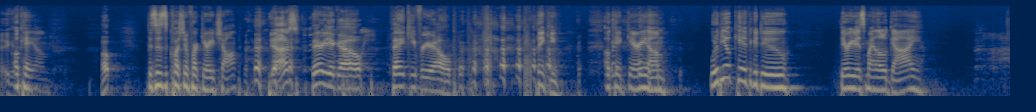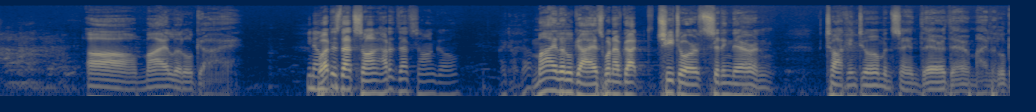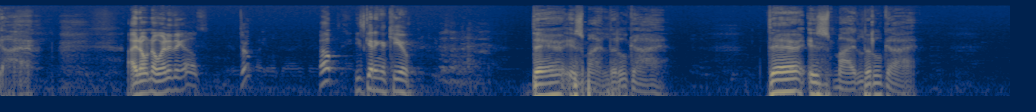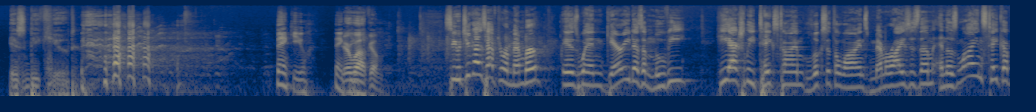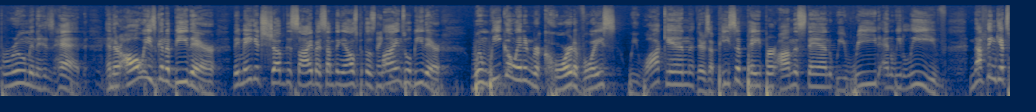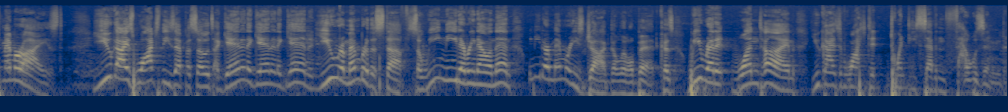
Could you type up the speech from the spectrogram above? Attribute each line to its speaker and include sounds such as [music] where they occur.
Speaker 1: [laughs] Okay, um,
Speaker 2: Oh,
Speaker 1: this is a question for Garry Chalk. [laughs]
Speaker 3: Yes?
Speaker 2: there you go. Thank you for your help. [laughs]
Speaker 1: Thank you. Okay, Garry, um, would it be okay if you could do There He Is My Little Guy?
Speaker 3: Oh, my little guy.
Speaker 1: You know,
Speaker 3: What is that song? How did that song go? I don't know. My little guy. It's when I've got Cheetor sitting there and talking to him and saying, There, there, my little guy. I don't know anything else.
Speaker 2: Oh, he's getting a cue.
Speaker 3: There is my little guy. There is my little guy. Isn't he cute? [laughs]
Speaker 1: thank you. Thank
Speaker 3: You're
Speaker 1: you.
Speaker 3: welcome.
Speaker 2: See, what you guys have to remember is when Garry does a movie, he actually takes time, looks at the lines, memorizes them, and those lines take up room in his head. And they're always going to be there. They may get shoved aside by something else, but those
Speaker 1: Thank you.
Speaker 2: lines will be there. When we go in and record a voice, we walk in, there's a piece of paper on the stand, we read, and we leave. Nothing gets memorized. You guys watch these episodes again and again and again, and you remember the stuff. So we need every now and then, we need our memories jogged a little bit because we read it one time. You guys have watched it 27,000.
